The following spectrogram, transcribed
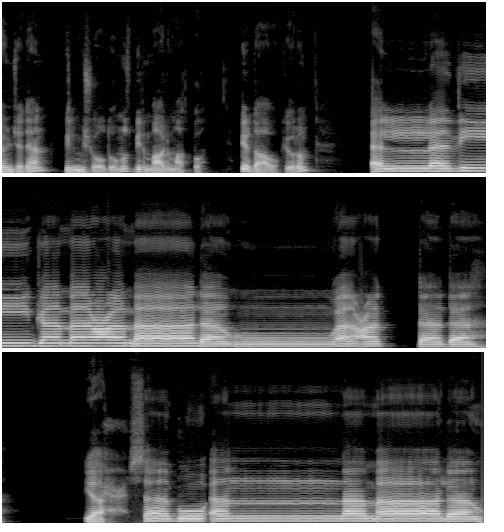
önceden bilmiş olduğumuz bir malumat bu. Bir daha okuyorum. اَلَّذ۪ي جَمَعَ مَالًا وَعَدَّدَهُ يَحْسَبُ أَنَّ مَالَهُ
